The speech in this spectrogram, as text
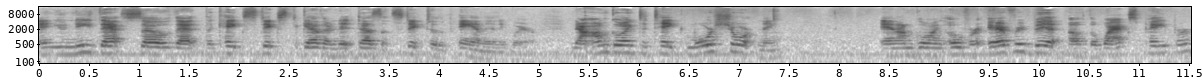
and you need that so that the cake sticks together and it doesn't stick to the pan anywhere. Now I'm going to take more shortening and I'm going over every bit of the wax paper.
